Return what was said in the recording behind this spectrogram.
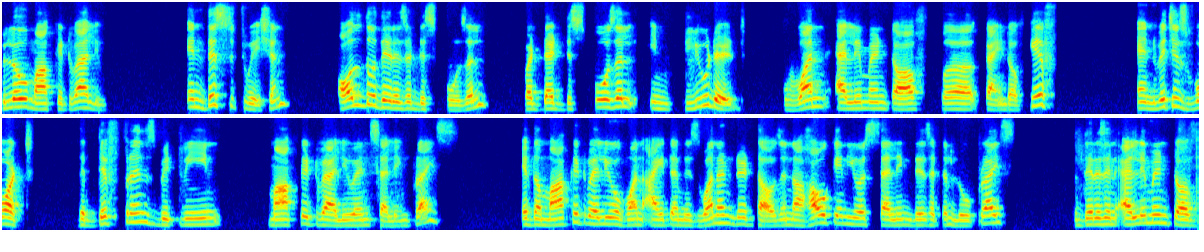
below market value. In this situation although there is a disposal but that disposal included one element of uh, kind of gift and which is what the difference between market value and selling price. If the market value of one item is 100,000, now how can you are selling this at a low price? There is an element of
